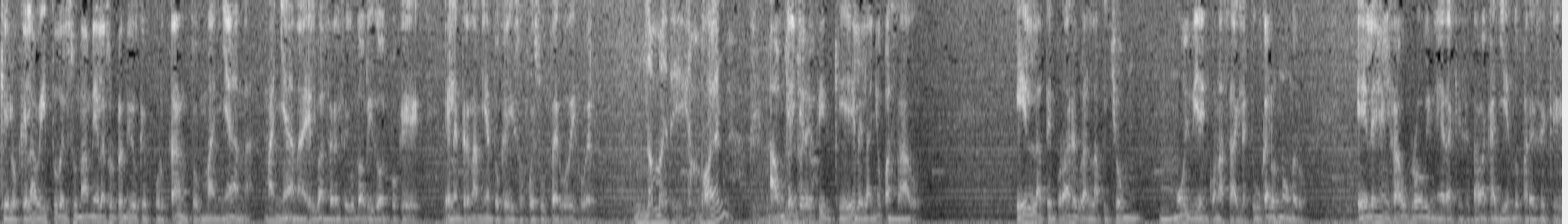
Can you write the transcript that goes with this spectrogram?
que lo que él ha visto del tsunami él ha sorprendido que por tanto mañana, mañana él va a ser el segundo abridor porque el entrenamiento que hizo fue superbo, dijo él. No me digan. Bueno, Aunque hay que decir que él el año pasado, él la temporada regular la pichó muy bien con las águilas. Tú buscas los números. Él en el round robin era que se estaba cayendo, parece que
